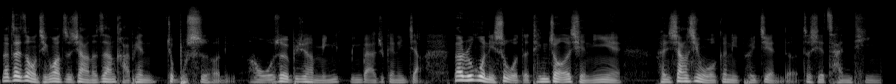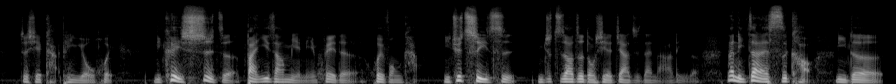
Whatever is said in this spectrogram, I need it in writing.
那在这种情况之下呢，这张卡片就不适合你了。我所以必须很明明白的去跟你讲。那如果你是我的听众，而且你也很相信我跟你推荐的这些餐厅、这些卡片优惠，你可以试着办一张免年费的汇丰卡，你去吃一次，你就知道这东西的价值在哪里了。那你再来思考，你的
